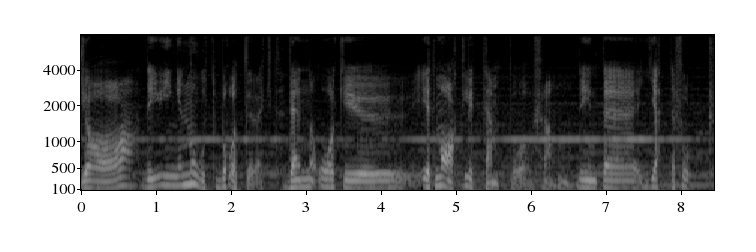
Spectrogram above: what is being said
Ja, det är ju ingen motbåt direkt. Den åker ju i ett makligt tempo fram. Det är inte jättefort.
